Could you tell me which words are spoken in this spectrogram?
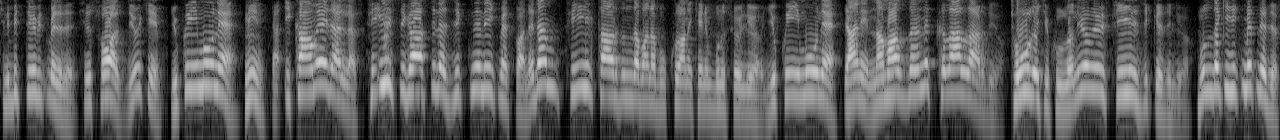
Şimdi bitti mi bitmedi dedi. Şimdi sual diyor ki yukimune nin yani ikame ederler. Fiil sigasıyla zikrine ne hikmet var? Neden fiil tarzında bana bu Kur'an-ı Kerim bunu söylüyor? Yukimune yani namazlarını kılarlar diyor. Çoğul eki kullanıyor ve fiil zikrediliyor. Bundaki hikmet nedir?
